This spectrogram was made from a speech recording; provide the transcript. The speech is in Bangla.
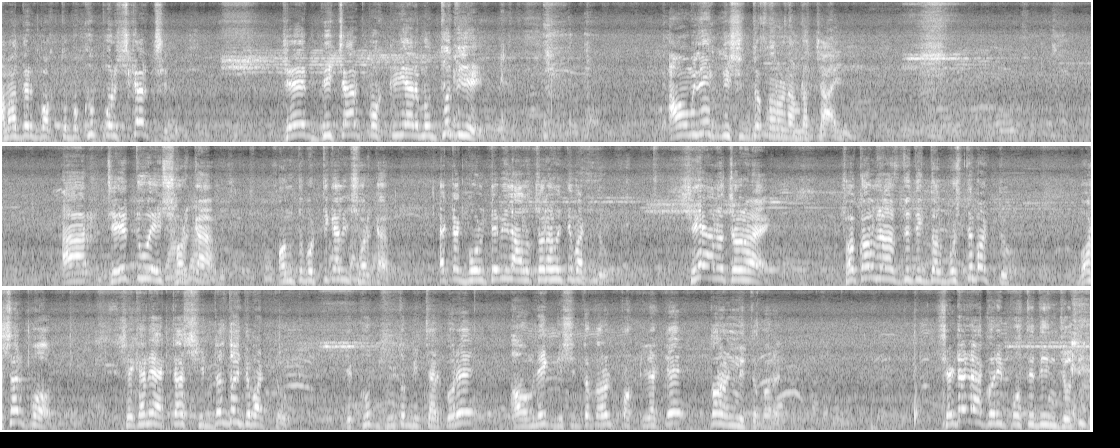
আমাদের বক্তব্য খুব পরিষ্কার ছিল যে বিচার প্রক্রিয়ার মধ্য দিয়ে আওয়ামী লীগ নিষিদ্ধকরণ আমরা চাই। আর যেহেতু এই সরকার, অন্তর্বর্তীকালীন সরকার, একটা গোল টেবিল আলোচনা হইতে পারত সেই আলোচনায় সকল রাজনৈতিক দল বসতে পারত, বসার পর সেখানে একটা সিদ্ধান্ত হইতে পারত যে খুব দ্রুত বিচার করে আওয়ামী লীগ নিষিদ্ধকরণ প্রক্রিয়াকে ত্বরান্বিত করে। সেটা না করি প্রতিদিন যদি।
